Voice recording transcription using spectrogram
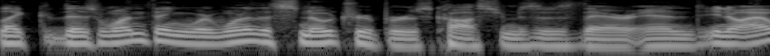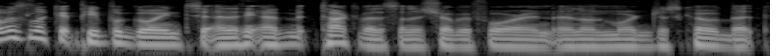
like there's one thing where one of the snowtroopers costumes was there, and you know I always look at people going to. And I think I've talked about this on the show before and, and on more than just code, but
